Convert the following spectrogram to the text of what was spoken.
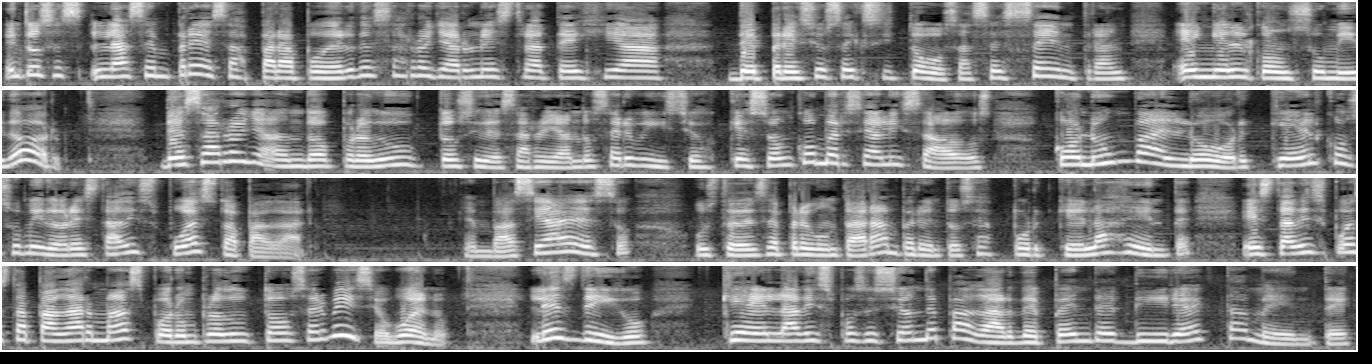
Entonces, las empresas para poder desarrollar una estrategia de precios exitosa se centran en el consumidor, desarrollando productos y desarrollando servicios que son comercializados con un valor que el consumidor está dispuesto a pagar. En base a eso, ustedes se preguntarán, pero entonces, ¿por qué la gente está dispuesta a pagar más por un producto o servicio? Bueno, les digo que la disposición de pagar depende directamente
